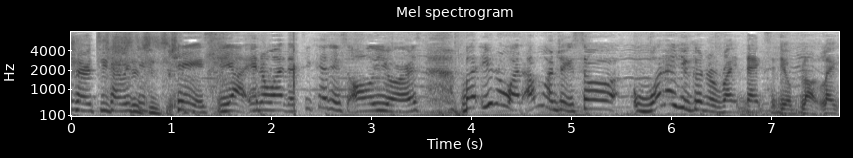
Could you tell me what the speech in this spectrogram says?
Charity, charity Ch- chase. Yeah, you know what? The ticket is all yours. But you know what? I'm wondering. So, what are you gonna write next in your blog? Like,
